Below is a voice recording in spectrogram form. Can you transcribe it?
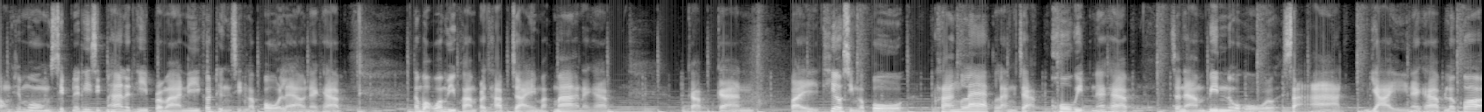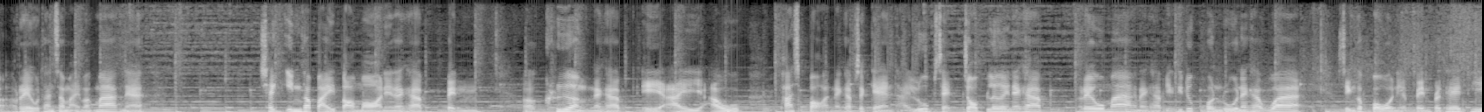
2ชั่วโมง 10 นาที 15 นาทีประมาณนี้ก็ถึงสิงคโปร์แล้วนะครับ ต้องบอกว่ามีความประทับใจมากๆนะครับ กับการไปเที่ยวสิงคโปร์ครั้งแรกหลังจากโควิดนะครับสนามบินโอ้โหสะอาดใหญ่นะครับ แล้วก็เร็วทันสมัยมากๆนะเช็คอินเข้าไปตอมอเนี่ยนะครับเป็นเเครื่องนะครับ AI เอาพาสปอร์ตนะครับสแกนถ่ายรูปเสร็จจบเลยนะครับ เร็วมากนะครับ อย่างที่ทุกคนรู้นะครับว่าสิงคโปร์เนี่ยเป็นประเทศที่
